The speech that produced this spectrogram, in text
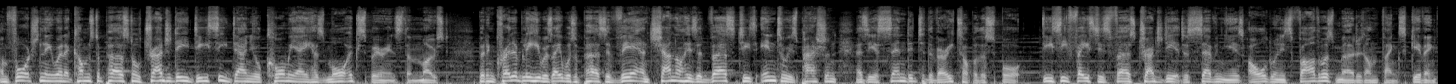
Unfortunately, when it comes to personal tragedy, DC Daniel Cormier has more experience than most. But incredibly, he was able to persevere and channel his adversities into his passion as he ascended to the very top of the sport. DC faced his first tragedy at just seven years old when his father was murdered on Thanksgiving.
